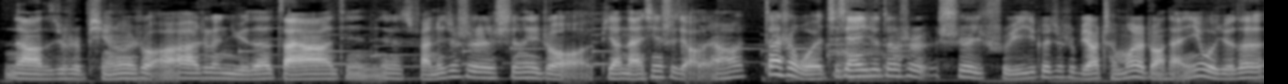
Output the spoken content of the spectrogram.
那样子，就是评论说啊，这个女的咋样，挺那个，反正就是是那种比较男性视角的。然后，但是我之前一直都是是属于一个就是比较沉默的状态，因为我觉得，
